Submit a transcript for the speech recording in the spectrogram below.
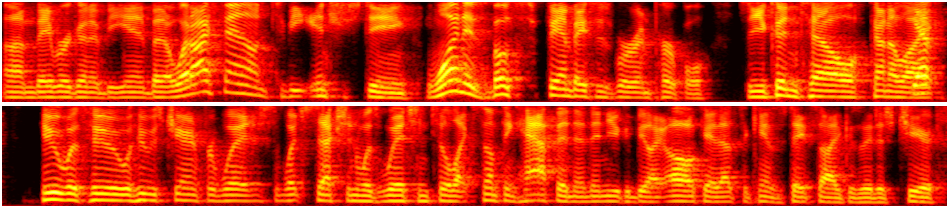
um, they were going to be in. But what I found to be interesting, one is both fan bases were in purple, so you couldn't tell kind of like yep. who was who, who was cheering for which, which section was which until like something happened, and then you could be like, oh, okay, that's the Kansas State side because they just cheered.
